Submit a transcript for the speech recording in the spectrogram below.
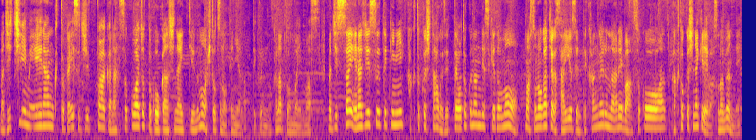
まあ、自チーム A ランクとか S10% かな、そこはちょっと交換しないっていうのも一つの手にはなってくるのかなと思います。まあ、実際エナジー数的に獲得した方が絶対お得なんですけども、まあそのガチャが最優先って考えるのであれば、そこは獲得しなければその分ね、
